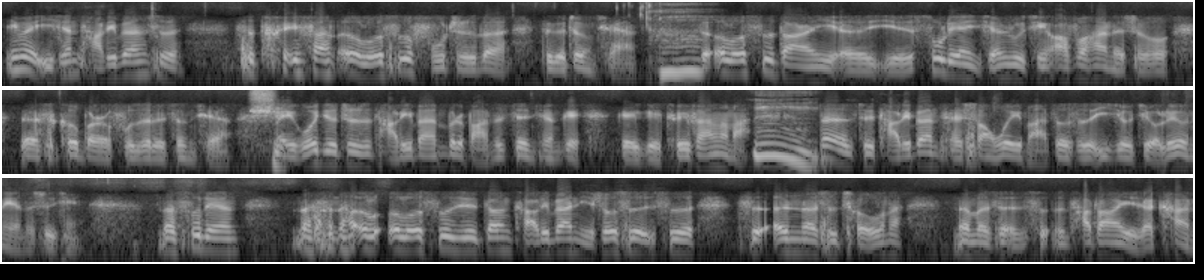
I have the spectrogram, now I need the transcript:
因为以前塔利班是。是推翻俄罗斯扶植的这个政权，这俄罗斯当然也也苏联以前入侵阿富汗的时候，呃是科布尔扶植的政权，美国就支持塔利班，不是把这政权给给给推翻了嘛？嗯，那所以塔利班才上位嘛，这是一九九六年的事情。那苏联那那俄俄罗斯就当塔利班，你说是是是恩呢是仇呢？那么是是他当然也在看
